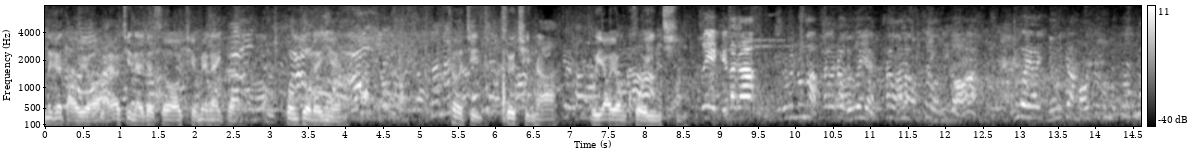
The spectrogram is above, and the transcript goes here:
那个导游啊，要进来的时候，前面那个工作人员特警就请他不要用扩音器。所以给大家十分钟吧，拍个照留个影，拍完了我们再往里走啊。如果要留下毛泽东的照片，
